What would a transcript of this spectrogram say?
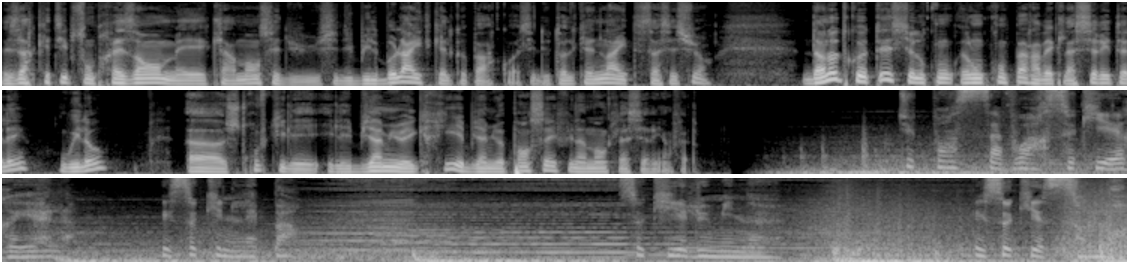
Les archétypes sont présents, mais clairement, c'est du, du Bilbo Light quelque part, quoi. C'est du Tolkien Light, ça c'est sûr. D'un autre côté, si on, compare avec la série télé, Willow, euh, je trouve qu'il est, il est bien mieux écrit et bien mieux pensé finalement que la série, en fait. Tu penses savoir ce qui est réel et ce qui ne l'est pas. Ce qui est lumineux et ce qui est sombre.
